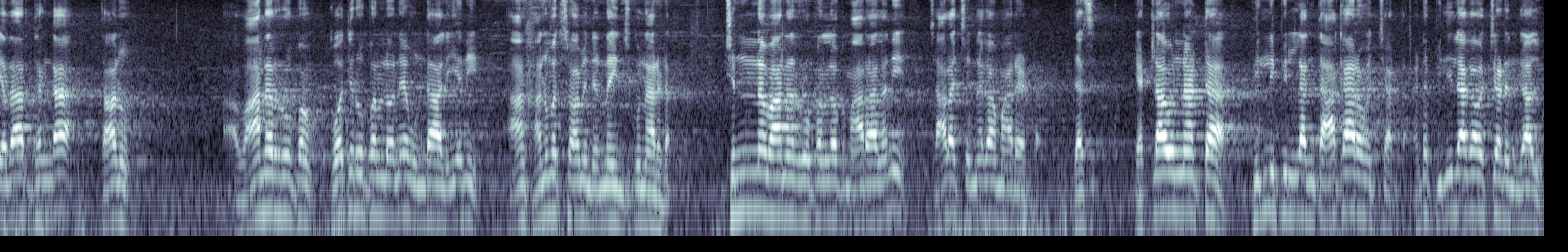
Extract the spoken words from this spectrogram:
యథార్థంగా తాను వానర రూపం కోతి రూపంలోనే ఉండాలి అని ఆ హనుమత్ స్వామి నిర్ణయించుకున్నారట. చిన్న వానర రూపంలోకి మారాలని చాలా చిన్నగా మారాట. దశ ఎట్లా ఉన్నట్ట? పిల్లి పిల్ల అంత ఆకారం వచ్చాట. అంటే పిల్లిలాగా వచ్చాడని కాదు.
